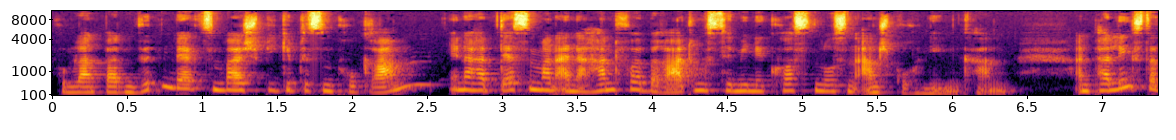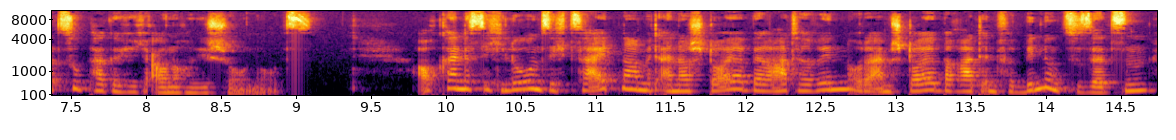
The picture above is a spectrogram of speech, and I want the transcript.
Vom Land Baden-Württemberg zum Beispiel gibt es ein Programm, innerhalb dessen man eine Handvoll Beratungstermine kostenlos in Anspruch nehmen kann. Ein paar Links dazu packe ich euch auch noch in die Show Notes. Auch kann es sich lohnen, sich zeitnah mit einer Steuerberaterin oder einem Steuerberater in Verbindung zu setzen,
